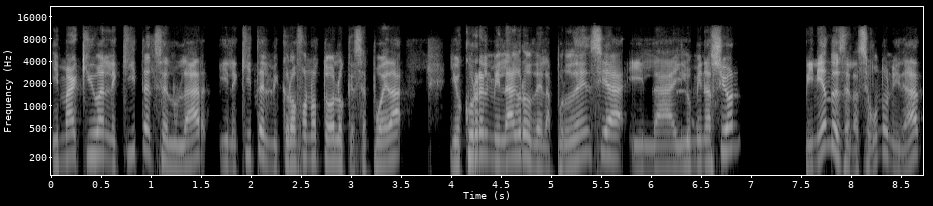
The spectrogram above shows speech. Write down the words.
y Mark Cuban le quita el celular y le quita el micrófono, todo lo que se pueda, y ocurre el milagro de la prudencia y la iluminación, viniendo desde la segunda unidad,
